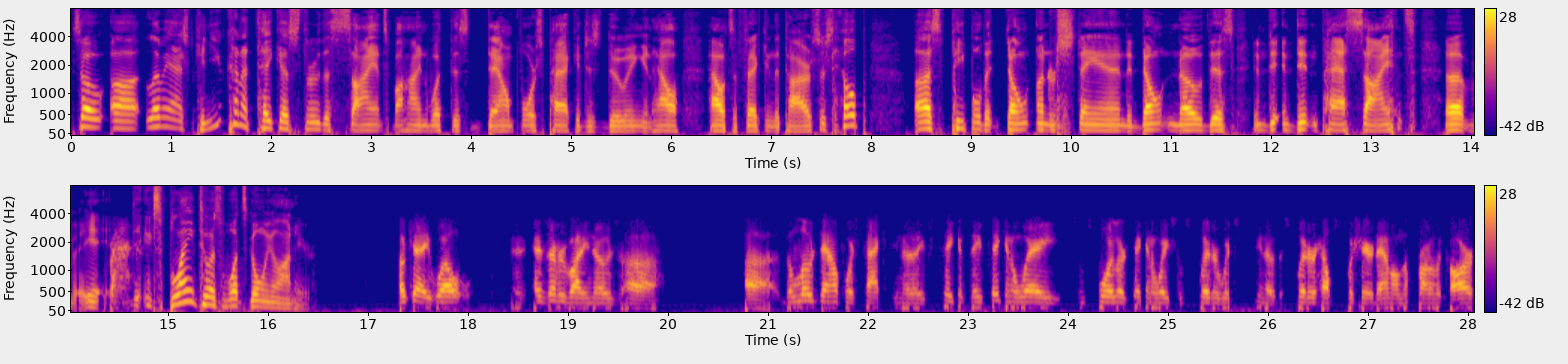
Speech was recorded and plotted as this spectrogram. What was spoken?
So uh, let me ask, can you kind of take us through the science behind what this downforce package is doing and how, how it's affecting the tires? Just help us people that don't understand and don't know this and, di- and didn't pass science. Uh, eh, explain to us what's going on here. Okay, well, as everybody knows, uh, uh, the low downforce package, you know, they've taken they've taken away some spoiler, taken away some splitter, which you know the splitter helps push air down on the front of the car.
